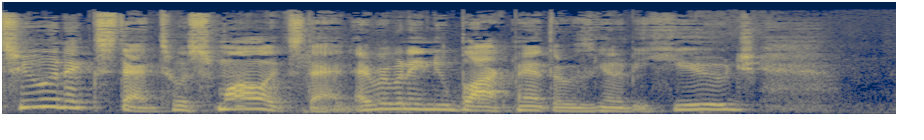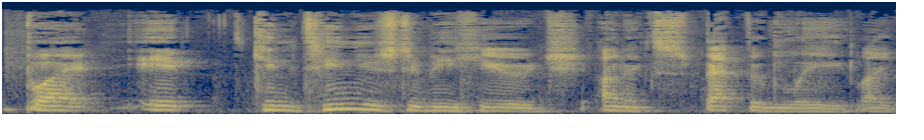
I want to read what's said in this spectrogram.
to an extent, to a small extent, everybody knew Black Panther was going to be huge, but it continues to be huge unexpectedly, like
